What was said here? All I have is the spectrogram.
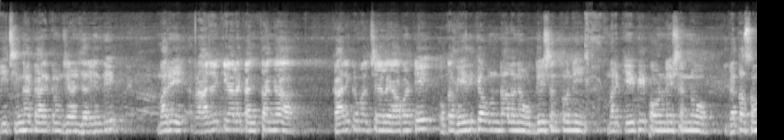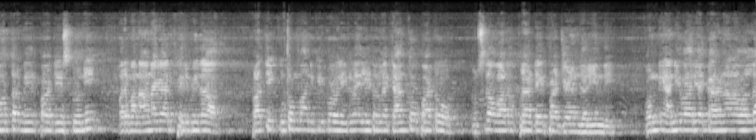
ఈ చిన్న కార్యక్రమం చేయడం జరిగింది. మరి రాజకీయాలకు అతీతంగా కార్యక్రమాలు చేయాలి కాబట్టి ఒక వేదిక ఉండాలనే ఉద్దేశంతో మరి కేపీ ఫౌండేషన్ను గత సంవత్సరం ఏర్పాటు చేసుకొని మరి మా నాన్నగారి పేరు మీద ప్రతి కుటుంబానికి ఇరవై లీటర్ల క్యాన్తో పాటు ఉచిత వాటర్ ప్లాంట్ ఏర్పాటు చేయడం జరిగింది. కొన్ని అనివార్య కారణాల వల్ల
